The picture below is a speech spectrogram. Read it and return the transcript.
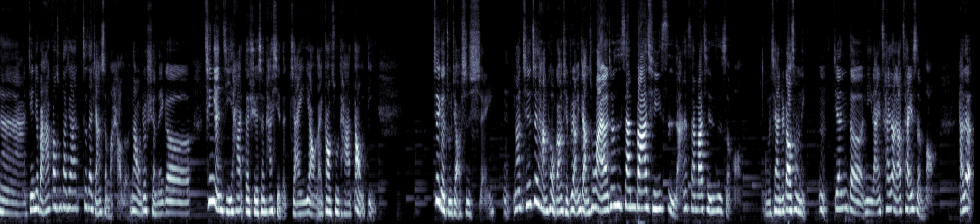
那今天就把它告诉大家，这在讲什么好了。那我就选了一个七年级他的学生他写的摘要来告诉他到底这个主角是谁。嗯，那其实这堂课我刚刚其实不小心讲出来了，就是三八七四啊。那三八七四是什么？我们现在就告诉你。嗯，今天的你来猜到底要猜什么？好的，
